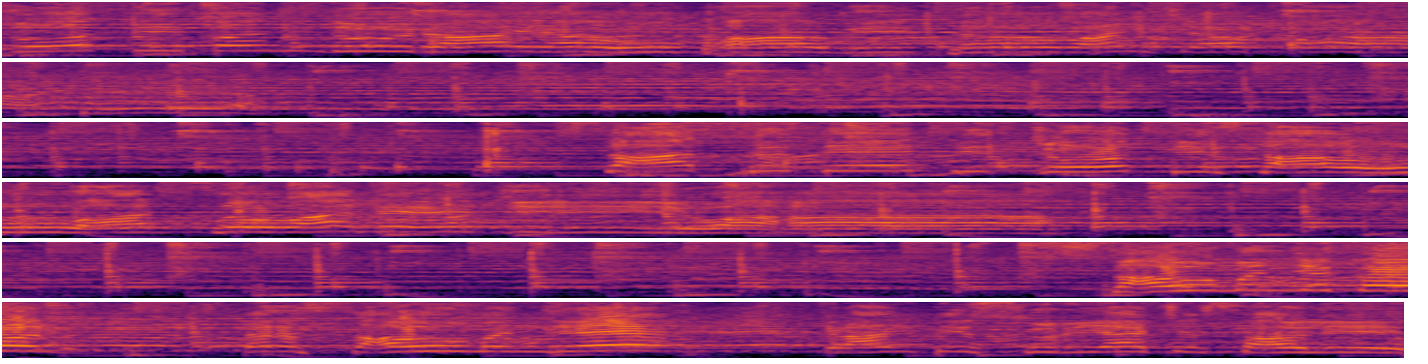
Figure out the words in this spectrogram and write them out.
ज्योती बंधुराया उभा विधवांच्या पाठी. साथ देत ज्योती साहू वाचवाले जीवा. साऊ म्हणजे कोण? तर साऊ म्हणजे क्रांती सूर्याची सावली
